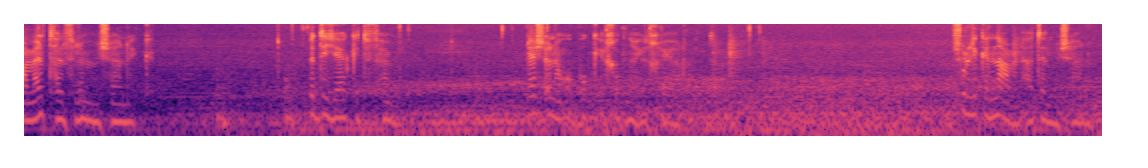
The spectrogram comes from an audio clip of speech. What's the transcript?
عملت هالفيلم مشانك بدي اياك تفهمي ليش انا وابوك اخذنا هاي الخيارات شو اللي كنا عم نقاتل مشانه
